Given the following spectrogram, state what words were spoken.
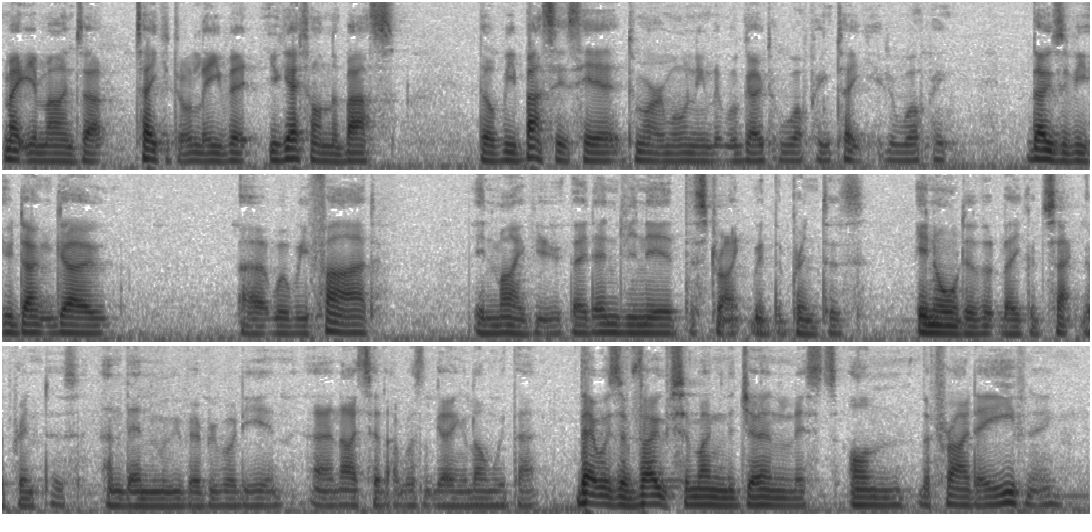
Make your minds up, take it or leave it. You get on the bus. There'll be buses here tomorrow morning that will go to Wapping, take you to Wapping. Those of you who don't go uh, will be fired. In my view, they'd engineered the strike with the printers in order that they could sack the printers and then move everybody in. And I said I wasn't going along with that. There was a vote among the journalists on the Friday evening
